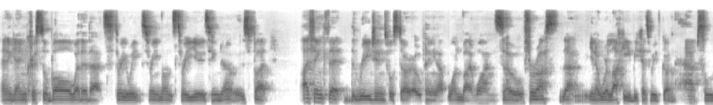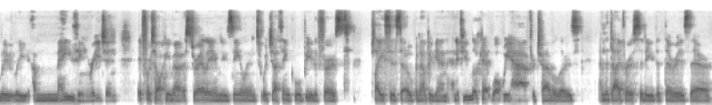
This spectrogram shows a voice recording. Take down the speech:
and again, crystal ball, whether that's three weeks, three months, three years, who knows? But I think that the regions will start opening up one by one. So for us, that you know, we're lucky because we've got an absolutely amazing region. If we're talking about Australia and New Zealand, which I think will be the first places to open up again. And if you look at what we have for travelers and the diversity that there is there,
